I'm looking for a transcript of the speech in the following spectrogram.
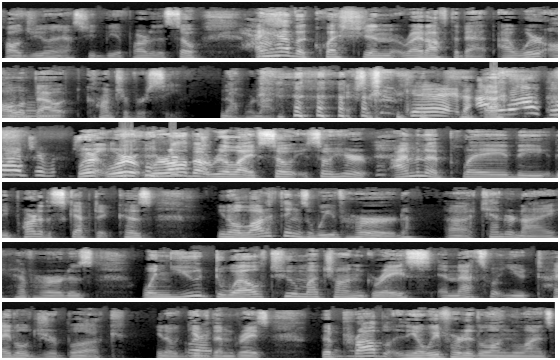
called you and asked you to be a part of this. So yeah. I have a question right off the bat. Uh, we're all mm-hmm. about controversy. No, we're not actually. Good. I love controversy. We're we're we're all about real life. So so here I'm going to play the the part of the skeptic because you know a lot of things we've heard. Uh, Kendra and I have heard is when you dwell too much on grace, and that's what you titled your book. You know, give right. them grace. The mm-hmm. problem, you know, we've heard it along the lines.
